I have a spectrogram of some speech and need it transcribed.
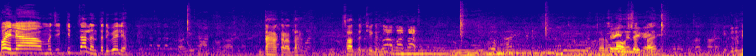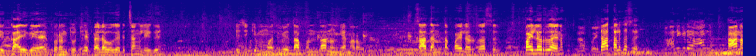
पहिल्या म्हणजे किती चालन तरी वेल्या दहा करा दहा. चालतं ठीक आहे. तर पाहू शकताय. ते काळी गाय आहे परंतु ठेप्याला वगैरे चांगले गाय. त्याची किंमत वेळ आपण जाणून घेणार आहोत. साधारणतः पहिला रोज असेल. पहिला रोज आहे ना? दाताला कसं आहे? हा ना.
